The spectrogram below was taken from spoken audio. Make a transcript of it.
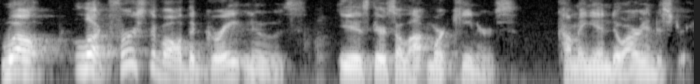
Well, look, first of all, the great news is there's a lot more keeners coming into our industry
